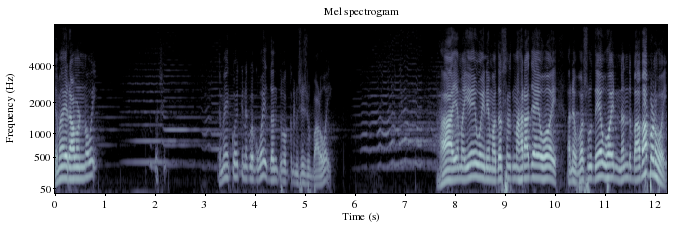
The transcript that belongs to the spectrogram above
એમાંય રાવણનો હોય? પછી એમાંય કોઈક ને કોઈક હોય દંતવક્ર ને શિશુપાળ હોય. હા, એમાં એ હોય ને એમાં દશરથ મહારાજા એ હોય અને વસુદેવ હોય નંદ બાબા પણ હોય.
